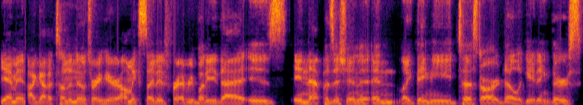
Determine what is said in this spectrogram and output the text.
Yeah, man, I got a ton of notes right here. I'm excited for everybody that is in that position and, and, like they need to start delegating. There's,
